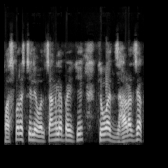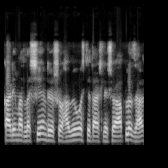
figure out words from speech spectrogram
फॉस्फरसची लेवल चांगल्यापैकी किंवा झाडाच्या काडीमधला शेण रेशो हा व्यवस्थित असल्याशिवाय आपलं झाड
